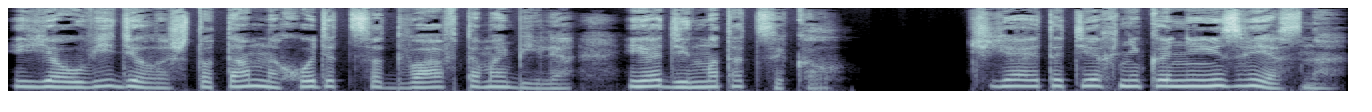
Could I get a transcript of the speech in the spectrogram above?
и я увидела, что там находятся два автомобиля и один мотоцикл. Чья это техника, неизвестно,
